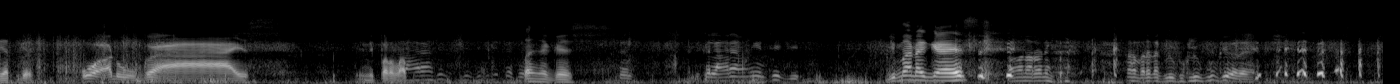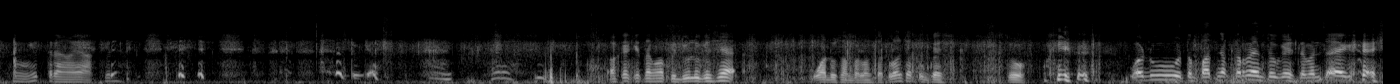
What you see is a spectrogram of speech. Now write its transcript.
lihat guys waduh guys ini Larang sih sedikit ya. tanya guys Bisa larangin sih, Ji. gimana guys Tangan naruh nih. Ah, berarti gelubuk-gelubuk ya. Re. Sengit terang yakin. oke kita ngopi dulu guys ya waduh sampai loncat-loncat tuh guys. Tuh. Waduh tempatnya keren tuh guys teman saya guys.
